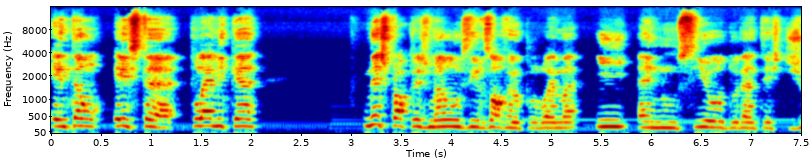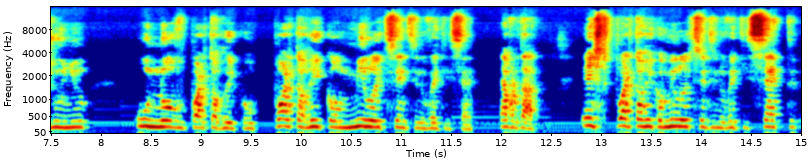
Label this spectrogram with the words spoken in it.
então esta polémica nas próprias mãos e resolver o problema e anunciou durante este junho o novo Puerto Rico, Puerto Rico 1897. É verdade, este Puerto Rico 1897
